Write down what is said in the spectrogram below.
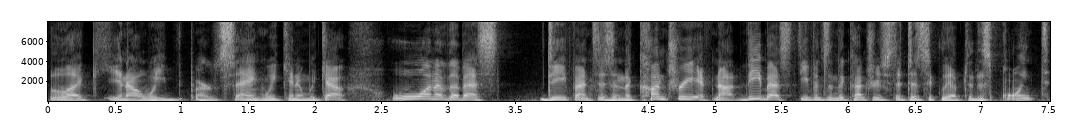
like, you know, we are saying week in and week out, one of the best defenses in the country, if not the best defense in the country statistically up to this point.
